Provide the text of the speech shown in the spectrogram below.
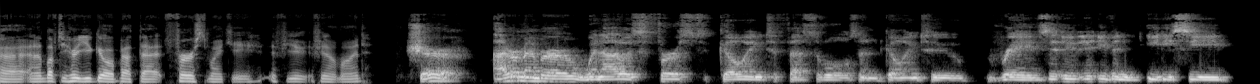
Uh, and I'd love to hear you go about that first, Mikey, if you, if you don't mind. Sure. I remember when I was first going to festivals and going to raves, even EDC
